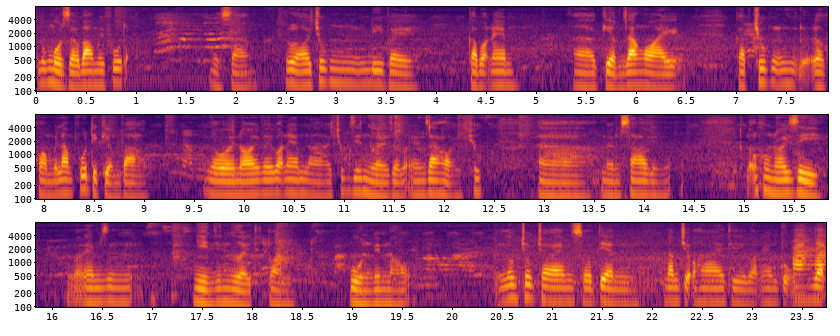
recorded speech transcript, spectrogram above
Lúc 1 giờ 30 phút ạ, buổi sáng, lúc đó Trung đi về gặp bọn em, à, kiểm ra ngoài, gặp Trúc được khoảng 15 phút thì kiểm vào. Rồi nói với bọn em là Trúc giết người, rồi bọn em ra hỏi Trúc là mà làm sao thì nó cũng không nói gì. Bọn em nhìn trên người thì toàn bùn với máu. Lúc Trúc cho em số tiền 5 triệu 2 thì bọn em cũng nhận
